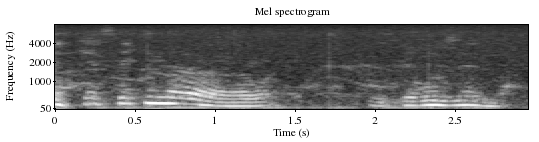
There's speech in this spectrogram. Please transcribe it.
Qu'est-ce que c'est que Le kérosène.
